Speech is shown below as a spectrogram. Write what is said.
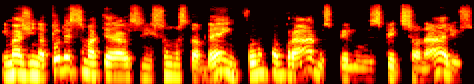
Imagina, todo esse material, esses insumos também foram comprados pelos expedicionários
